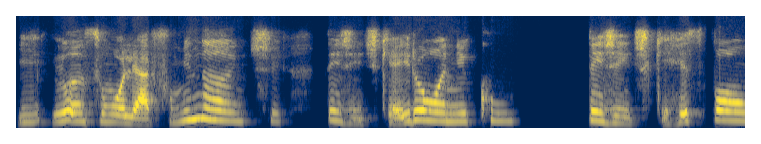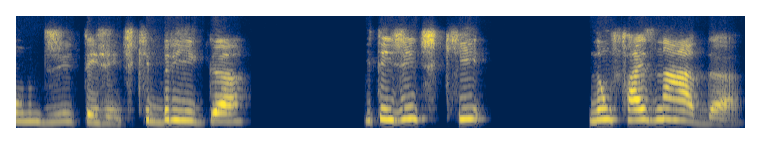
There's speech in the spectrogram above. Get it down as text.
e lança um olhar fulminante, tem gente que é irônico, tem gente que responde, tem gente que briga, e tem gente que não faz nada,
